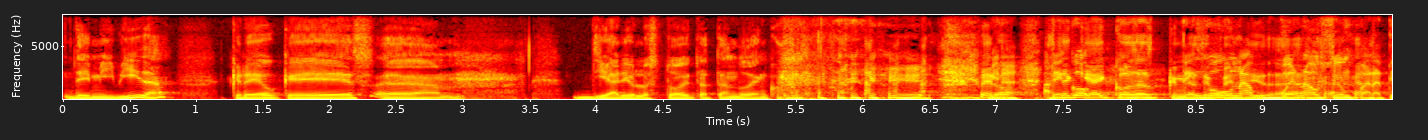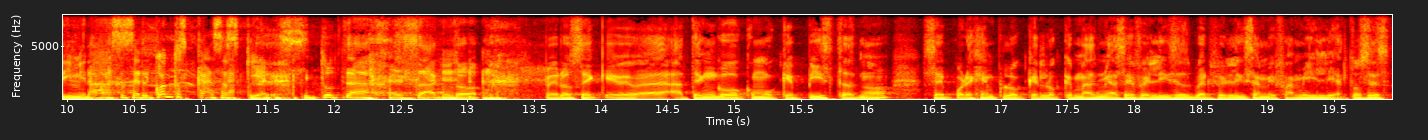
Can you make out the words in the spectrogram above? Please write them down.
de mi vida creo que es... Eh, diario lo estoy tratando de encontrar. Pero Mira, tengo, que hay cosas que me Tengo una buena opción para ti. Mira, vas a hacer cuántas casas quieres. Tú exacto. Pero sé que ah, tengo como que pistas, ¿no? Sé, por ejemplo, que lo que más me hace feliz es ver feliz a mi familia. Entonces,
